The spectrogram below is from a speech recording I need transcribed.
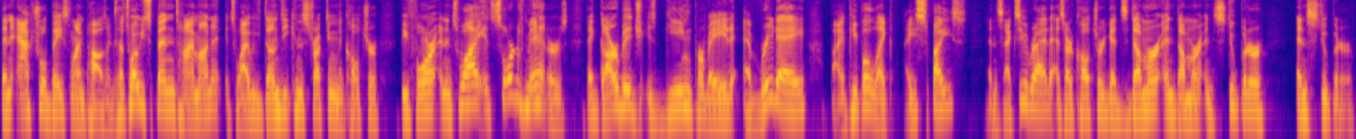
than actual baseline politics. That's why we spend time on it. It's why we've done deconstructing the culture before. And it's why it sort of matters that garbage is being purveyed every day by people like Ice Spice and Sexyy Red as our culture gets dumber and dumber and stupider and stupider.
